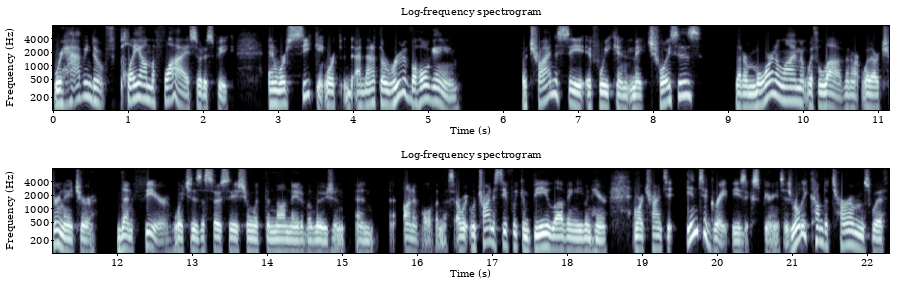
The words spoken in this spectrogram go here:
we're having to play on the fly so to speak and we're seeking we're and then at the root of the whole game we're trying to see if we can make choices that are more in alignment with love and our, with our true nature than fear which is association with the non-native illusion and uh, unevolvedness. We're trying to see if we can be loving even here and we're trying to integrate these experiences really come to terms with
